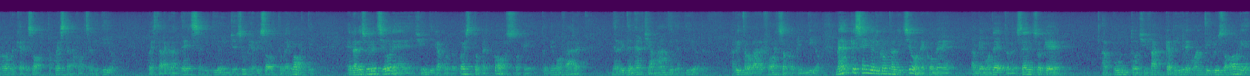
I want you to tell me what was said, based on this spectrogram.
proprio perché è risorto, questa è la forza di Dio questa è la grandezza di Dio in Gesù che è risorto dai morti. E la resurrezione ci indica proprio questo percorso che dobbiamo fare nel ritenerci amati da Dio, nel ritrovare forza proprio in Dio. Ma è anche segno di contraddizione, come abbiamo detto, nel senso che appunto ci fa capire quanto illusorie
